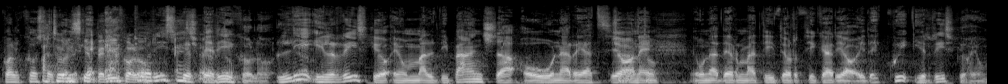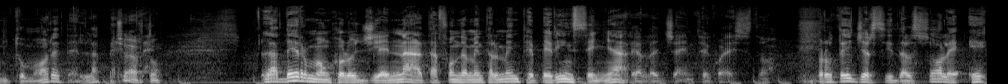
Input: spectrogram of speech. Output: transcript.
qualcosa a tuo con rischio e pericolo. A tuo rischio eh, e certo. pericolo. Lì certo. il rischio è un mal di pancia o una reazione, certo. una dermatite orticarioide. Qui il rischio è un tumore della pelle. Certo. La dermoncologia è nata fondamentalmente per insegnare alla gente questo. Proteggersi dal sole è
